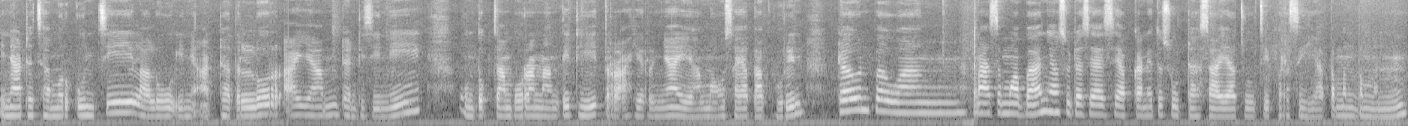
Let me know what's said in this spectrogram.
Ini ada jamur kunci lalu ini ada telur ayam dan di sini untuk campuran nanti di terakhirnya ya mau saya taburin daun bawang. Nah semua bahan yang sudah saya siapkan itu sudah saya cuci bersih ya teman-teman.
